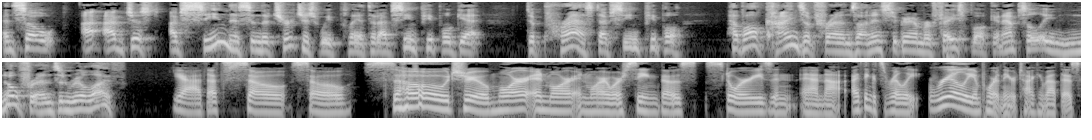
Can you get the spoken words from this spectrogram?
and so I, I've just I've seen this in the churches we planted. I've seen people get depressed. I've seen people have all kinds of friends on Instagram or Facebook and absolutely no friends in real life. Yeah, that's so, so, so true. More and more and more, we're seeing those stories. And, and uh, I think it's really, really important that you're talking about this.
